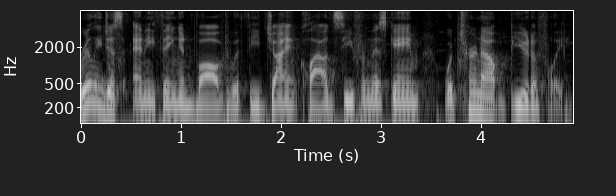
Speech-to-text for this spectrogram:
really just anything involved with the giant cloud sea from this game would turn out beautifully.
